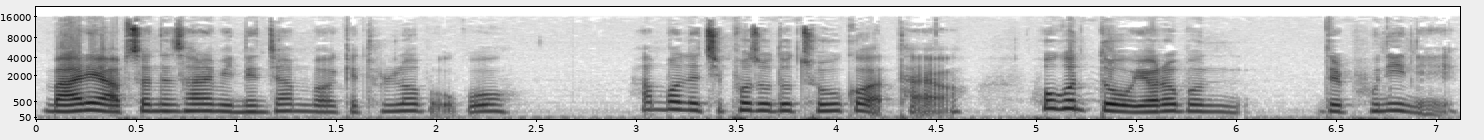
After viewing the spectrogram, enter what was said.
말이 앞서는 사람이 있는지 한번 이렇게 둘러보고 한 번에 짚어줘도 좋을 것 같아요. 혹은 또 여러분들 본인이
